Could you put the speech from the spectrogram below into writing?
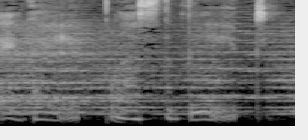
AP plus the beat.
